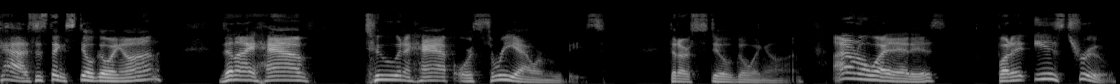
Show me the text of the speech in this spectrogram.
God, is this thing still going on? Then I have two and a half or three hour movies that are still going on. I don't know why that is but it is true.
